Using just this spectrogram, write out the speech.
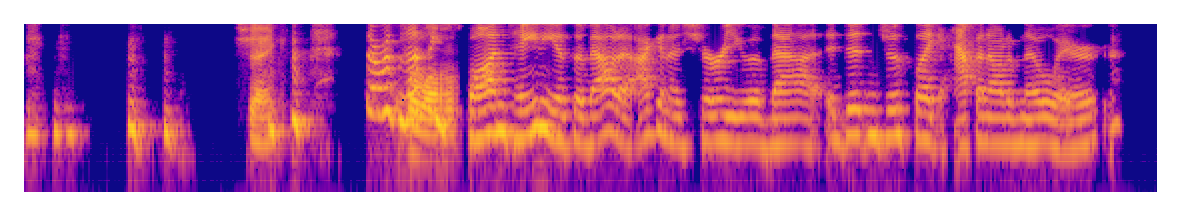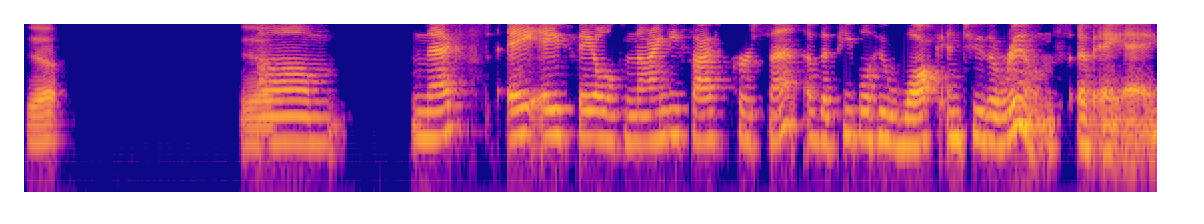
Shank. There was nothing spontaneous about it. I can assure you of that. It didn't just like happen out of nowhere. Yeah. Yeah. Um next, AA fails 95% of the people who walk into the rooms of AA.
